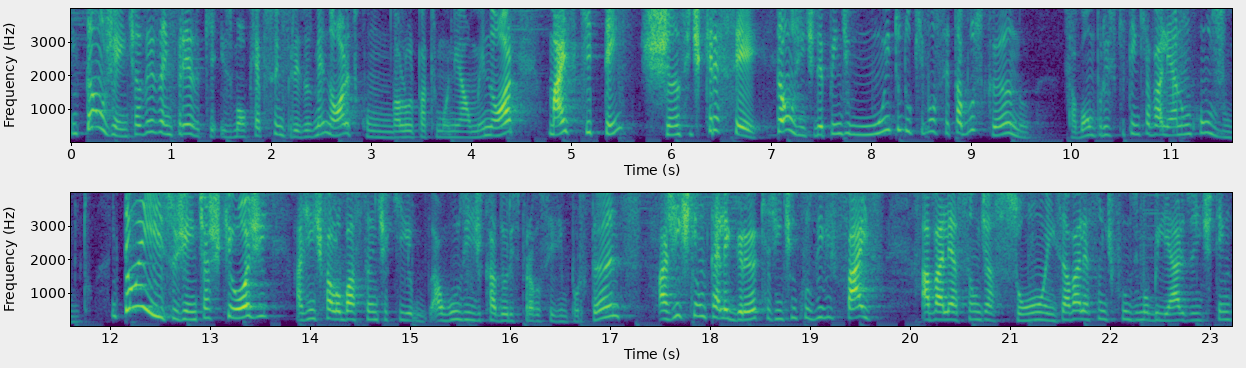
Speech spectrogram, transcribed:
Então, gente, às vezes a empresa, que small caps são empresas menores, com um valor patrimonial menor, mas que tem chance de crescer. Então, gente, depende muito do que você está buscando, tá bom? Por isso que tem que avaliar num conjunto. Então é isso, gente. Acho que hoje a gente falou bastante aqui alguns indicadores para vocês importantes. A gente tem um Telegram que a gente inclusive faz avaliação de ações, avaliação de fundos imobiliários. A gente tem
